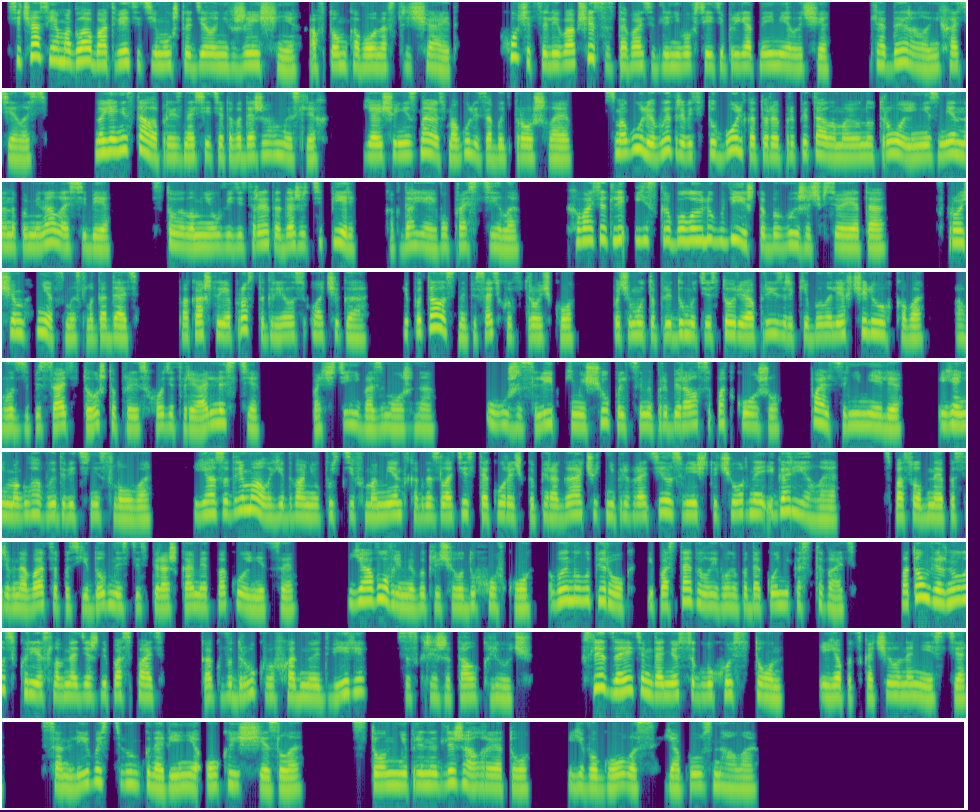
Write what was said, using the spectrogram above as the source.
Сейчас я могла бы ответить ему, что дело не в женщине, а в том, кого она встречает. Хочется ли вообще создавать для него все эти приятные мелочи? Для Дэррела не хотелось. Но я не стала произносить этого даже в мыслях. Я еще не знаю, смогу ли забыть прошлое. Смогу ли вытравить ту боль, которая пропитала мое нутро и неизменно напоминала о себе? Стоило мне увидеть Рета даже теперь, когда я его простила. Хватит ли искра былой любви, чтобы выжечь все это? Впрочем, нет смысла гадать. Пока что я просто грелась у очага и пыталась написать хоть строчку. Почему-то придумать историю о призраке было легче легкого, а вот записать то, что происходит в реальности, почти невозможно. Ужас липкими щупальцами пробирался под кожу, пальцы немели, и я не могла выдавить ни слова. Я задремала, едва не упустив момент, когда золотистая корочка пирога чуть не превратилась в нечто черное и горелое, способное посоревноваться по съедобности с пирожками от покойницы. Я вовремя выключила духовку, вынула пирог и поставила его на подоконник остывать. Потом вернулась в кресло в надежде поспать, как вдруг во входной двери заскрежетал ключ. Вслед за этим донесся глухой стон, и я подскочила на месте. Сонливость в мгновение ока исчезла. Стон не принадлежал Рету. Его голос я бы узнала.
